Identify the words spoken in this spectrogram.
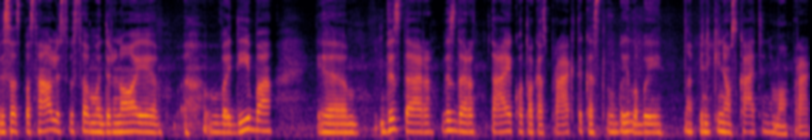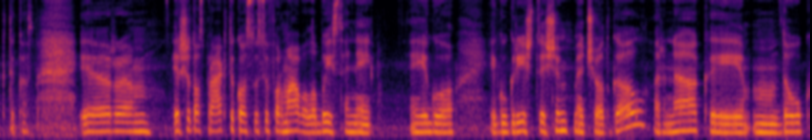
Visas pasaulis, visa modernioji vadyba e, vis dar, vis dar taiko tokias praktikas, labai labai na, piniginio skatinimo praktikas. Ir, ir šitos praktikos susiformavo labai seniai jeigu jeigu grįžti šimtmečiu atgal ar ne kai mm, daug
